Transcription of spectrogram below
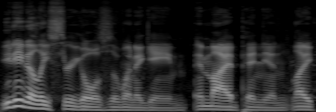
You need at least three goals to win a game, in my opinion. Like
